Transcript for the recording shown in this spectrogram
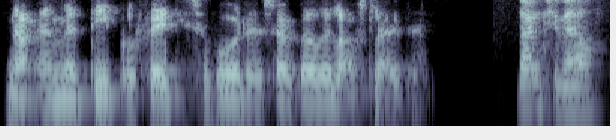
Nou, en met die profetische woorden zou ik wel willen afsluiten. Dankjewel.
